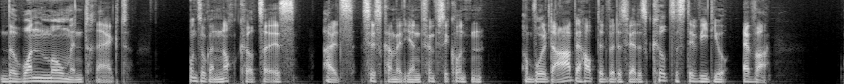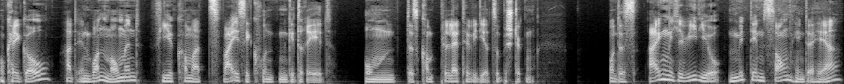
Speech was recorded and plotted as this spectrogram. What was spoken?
The One Moment trägt und sogar noch kürzer ist als Siska mit ihren 5 Sekunden. Obwohl da behauptet wird, es wäre das kürzeste Video ever. Okay Go hat in One Moment 4,2 Sekunden gedreht, um das komplette Video zu bestücken. Und das eigentliche Video mit dem Song hinterher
